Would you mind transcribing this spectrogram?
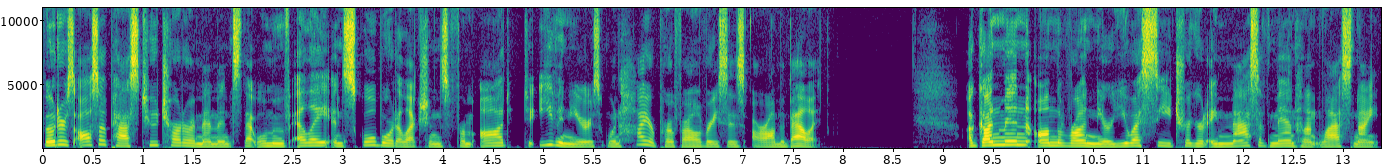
Voters also passed two charter amendments that will move LA and school board elections from odd to even years when higher profile races are on the ballot. A gunman on the run near USC triggered a massive manhunt last night.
